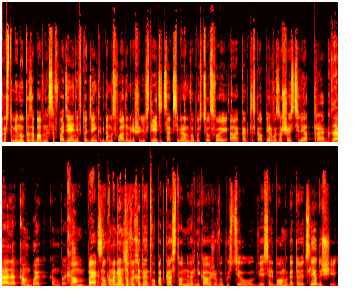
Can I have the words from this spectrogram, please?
Просто минута забавных совпадений. В тот день, когда мы с Владом решили встретиться, Оксимирон выпустил свой, а, как ты сказал, первый за 6 лет трек? Да, да, камбэк, камбэк. Камбэк. Ну, к моменту выхода этого подкаста он наверняка уже выпустил весь альбом и готовит следующий.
